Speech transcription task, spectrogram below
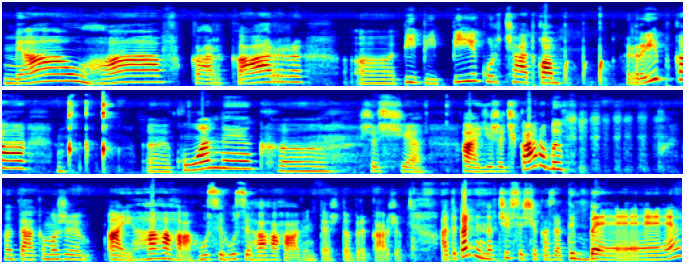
мяу, гав, кар-кар, пі-пі-пі, курчатко, рибка, е, коник, е, що ще? А, їжачка робив. Отак, може, ай, га-га-га, гуси-гуси, га-га-га, він теж добре каже. А тепер він навчився ще казати бе.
